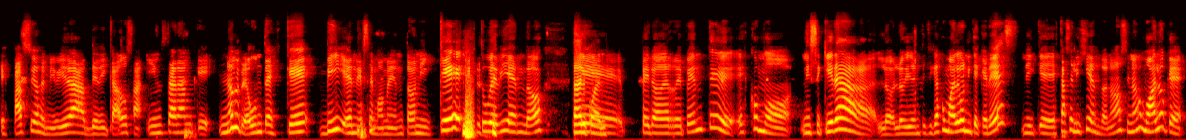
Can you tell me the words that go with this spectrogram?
espacios de mi vida dedicados a Instagram que no me preguntes qué vi en ese momento ni qué estuve viendo. Tal eh, cual. Pero de repente es como, ni siquiera lo, lo identificas como algo ni que querés ni que estás eligiendo, ¿no? Sino como algo que,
